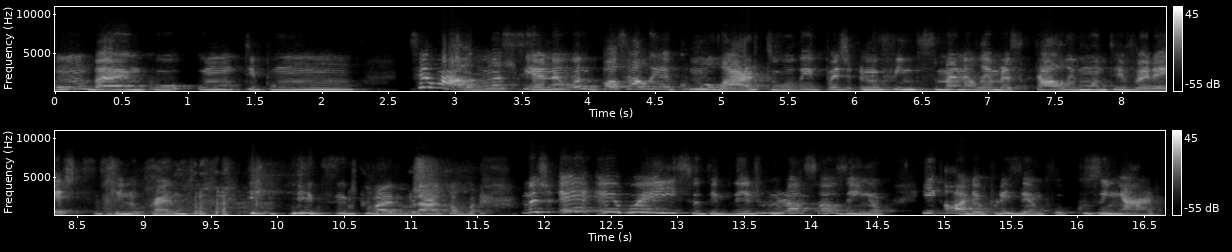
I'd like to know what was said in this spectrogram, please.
um banco, um tipo um. Sei lá, É uma mesmo. cena onde possa ali acumular tudo e depois no fim de semana lembra-se que está ali um Monte Everest assim no canto e decide que vai dobrar a roupa. Mas é, é, bué isso, tipo, de ires morar sozinho. E olha, por exemplo, cozinhar.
